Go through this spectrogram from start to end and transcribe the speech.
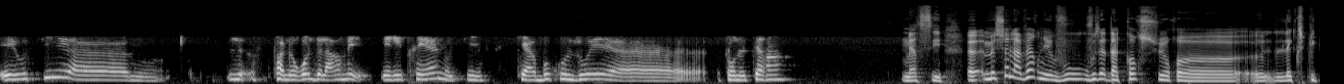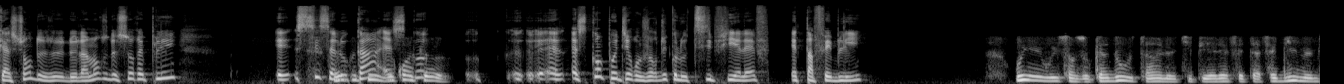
et aussi le, enfin le rôle de l'armée érythréenne aussi, qui a beaucoup joué sur le terrain. Merci. Monsieur Lavergne, vous, vous êtes d'accord sur l'explication de, de l'annonce de ce repli? Et si c'est le cas, est-ce que, est-ce qu'on peut dire aujourd'hui que le TPLF est affaibli? Oui, oui, sans aucun doute. Hein, le TPLF est affaibli, même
